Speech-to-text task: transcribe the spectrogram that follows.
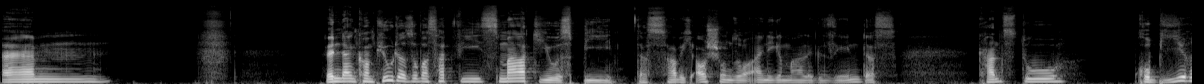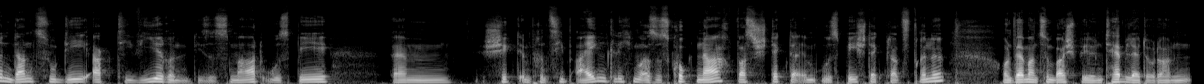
ähm, wenn dein Computer sowas hat wie Smart USB, das habe ich auch schon so einige Male gesehen, das kannst du probieren dann zu deaktivieren. Dieses Smart USB ähm, schickt im Prinzip eigentlich nur, also es guckt nach, was steckt da im USB-Steckplatz drinne. Und wenn man zum Beispiel ein Tablet oder ein,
